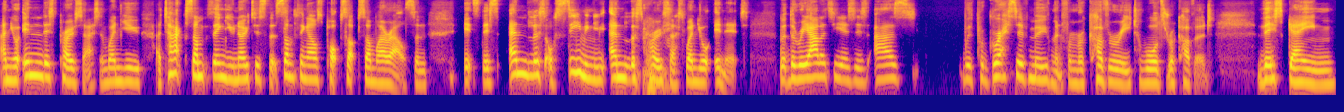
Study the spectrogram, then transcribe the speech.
And you're in this process. And when you attack something, you notice that something else pops up somewhere else. And it's this endless or seemingly endless process when you're in it. But the reality is, is as with progressive movement from recovery towards recovered, this game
